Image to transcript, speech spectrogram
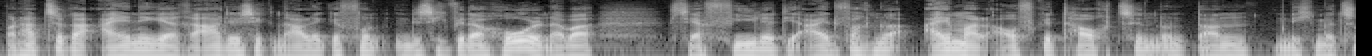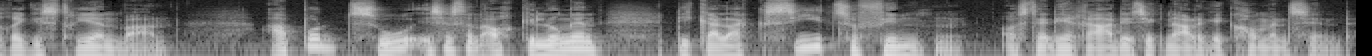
Man hat sogar einige Radiosignale gefunden, die sich wiederholen, aber sehr viele, die einfach nur einmal aufgetaucht sind und dann nicht mehr zu registrieren waren. Ab und zu ist es dann auch gelungen, die Galaxie zu finden, aus der die Radiosignale gekommen sind.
